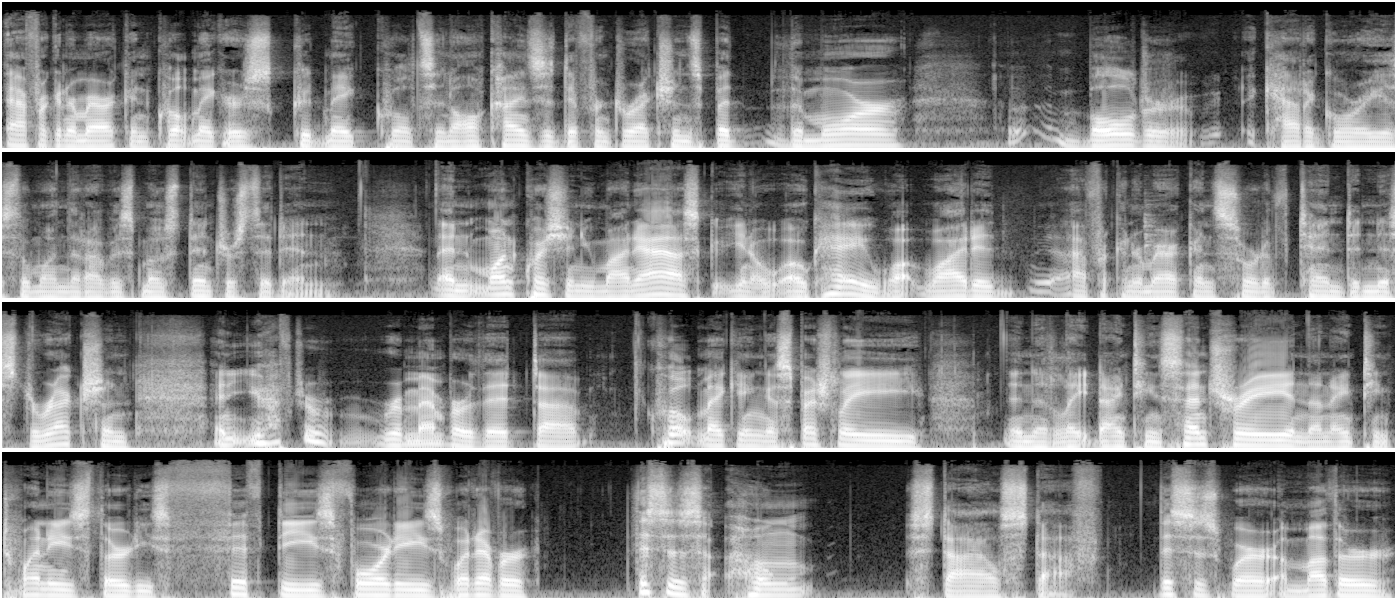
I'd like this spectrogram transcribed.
African American quilt makers could make quilts in all kinds of different directions, but the more bolder category is the one that I was most interested in. And one question you might ask, you know, okay, wh- why did African Americans sort of tend in this direction? And you have to remember that uh, quilt making, especially in the late 19th century, in the 1920s, 30s, 50s, 40s, whatever, this is home style stuff. This is where a mother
